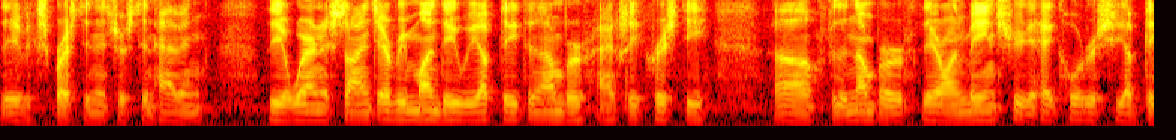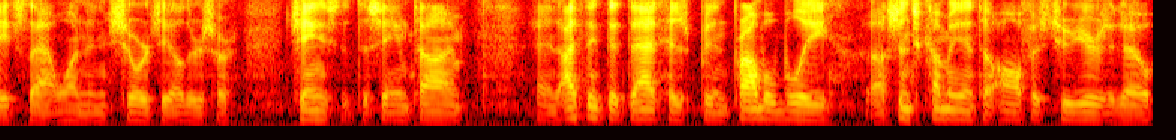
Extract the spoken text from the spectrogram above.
they've expressed an interest in having the awareness signs every Monday. We update the number. Actually, Cristie, uh, for the number there on Main Street at headquarters, she updates that one and ensures the others are changed at the same time. And I think that that has been probably, uh, since coming into office two years ago,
